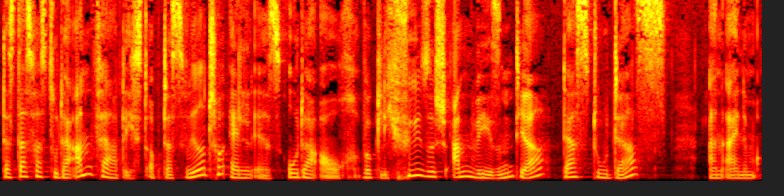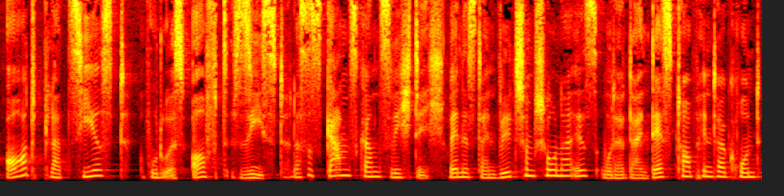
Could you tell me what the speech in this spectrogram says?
dass das, was du da anfertigst, ob das virtuell ist oder auch wirklich physisch anwesend, ja, dass du das an einem Ort platzierst, wo du es oft siehst. Das ist ganz, ganz wichtig. Wenn es dein Bildschirmschoner ist oder dein Desktop-Hintergrund,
